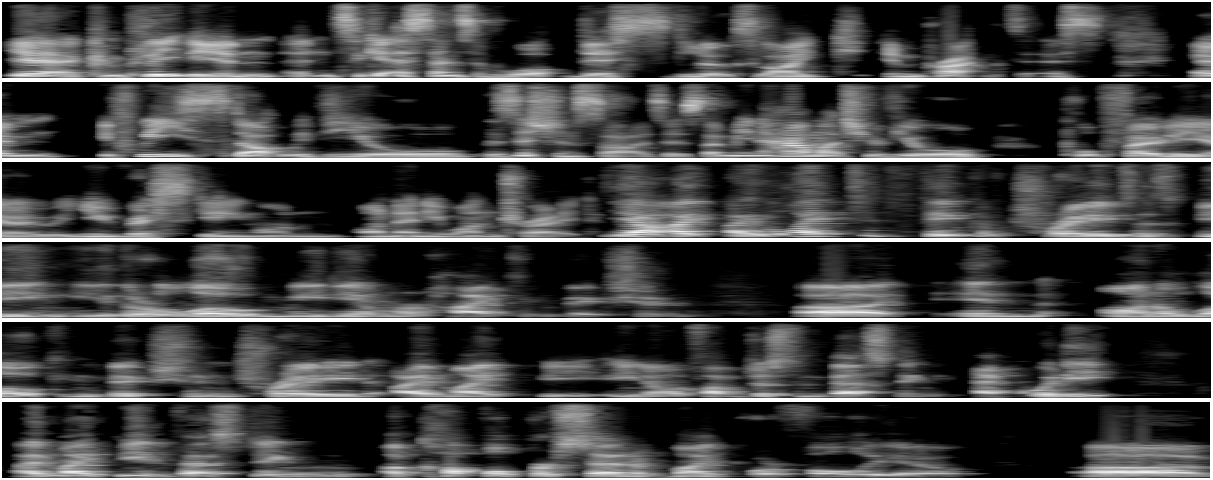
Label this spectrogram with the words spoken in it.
Yeah, completely. And and to get a sense of what this looks like in practice, um, if we start with your position sizes, I mean, how much of your portfolio are you risking on on any one trade? Yeah, I, I like to think of trades as being either low, medium, or high conviction. Uh, in on a low conviction trade, I might be, you know, if I'm just investing equity, I might be investing a couple percent of my portfolio. Uh,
